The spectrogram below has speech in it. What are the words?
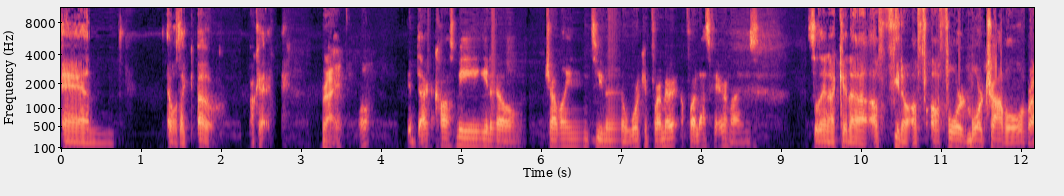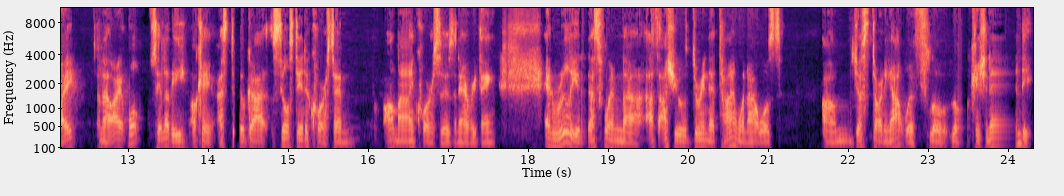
and I was like, oh, okay, right. Well, if that cost me, you know, traveling, to, you know, working for America, for Alaska Airlines, so then I can, uh, you know, afford more travel, right? And I, all right, well, say la vie. Okay, I still got still stay the course and online courses and everything. And really, that's when uh, actually it was during that time when I was um, just starting out with lo- Location Indie.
